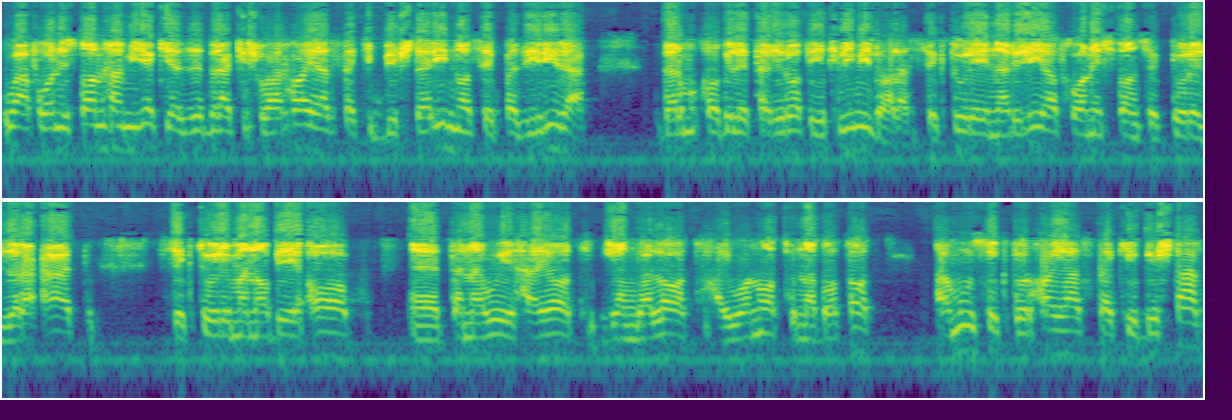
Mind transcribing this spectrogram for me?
و افغانستان هم یکی از در کشورهای است که بیشترین ناسب پذیری را در مقابل تغییرات اقلیمی دارد. سکتور انرژی افغانستان سکتور زراعت سکتور منابع آب تنوع حیات جنگلات حیوانات و نباتات. امو سکتورهای است که بیشتر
